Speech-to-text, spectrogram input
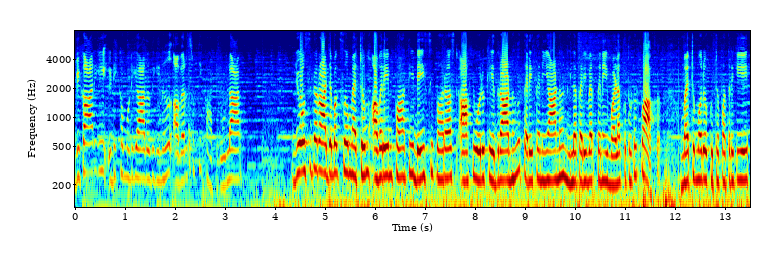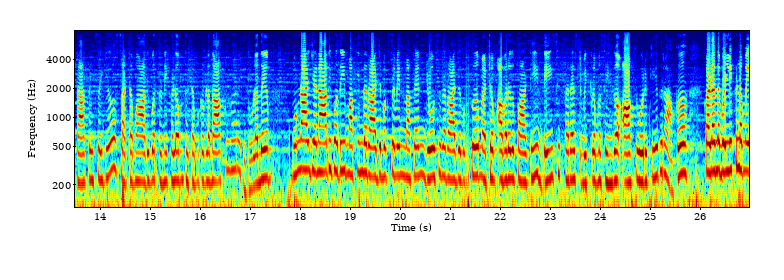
விகாரியை இடிக்க முடியாதது என அவர் சுட்டிக்காட்டியுள்ளார். யோசித ராஜபக்ச மற்றும் அவரின் பாட்டி டெய்சி பாராஸ்ட் ஆகியோருக்கு எதிரான தனித்தனியான நில பரிவர்த்தனை வழக்கு தொடர்பாக மற்றொரு குற்றப்பத்திரிகையை தாக்கல் செய்ய சட்டமா அதிபர் திணைக்களம் திட்டமிட்டுள்ளதாக அறிவித்துள்ளது. முன்னாள் ஜனாதிபதி மஹிந்த ராஜபக்சவின் மகன் ஜோசித ராஜபக்ச மற்றும் அவரது பாட்டி டெய்சி பெரஸ்ட் விக்ரமசிங்க ஆகியோருக்கு எதிராக கடந்த வெள்ளிக்கிழமை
